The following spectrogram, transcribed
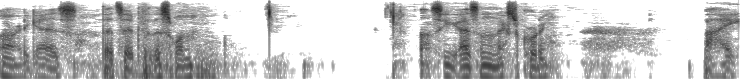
Alrighty, guys, that's it for this one. I'll see you guys in the next recording. Bye.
